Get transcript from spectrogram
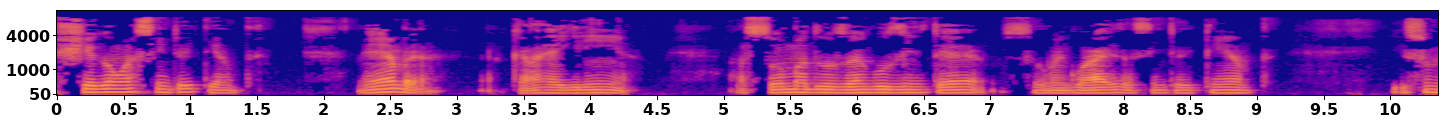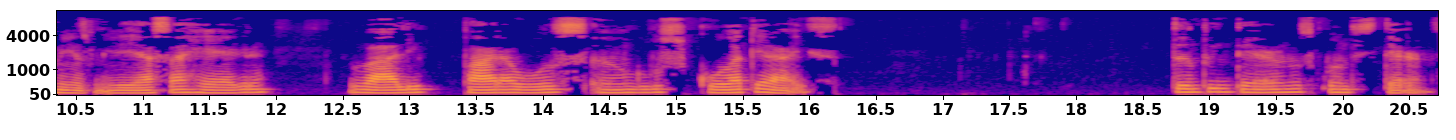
chegam a 180. Lembra aquela regrinha? A soma dos ângulos internos são iguais a 180. Isso mesmo, e essa regra vale para os ângulos colaterais, tanto internos quanto externos.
